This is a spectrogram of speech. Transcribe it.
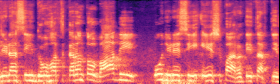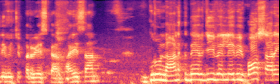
ਜਿਹੜਾ ਸੀ ਦੋ ਹੱਥ ਕਰਨ ਤੋਂ ਬਾਅਦ ਹੀ ਉਹ ਜਿਹੜੇ ਸੀ ਇਸ ਭਾਰਤ ਦੀ ਧਰਤੀ ਦੇ ਵਿੱਚ ਪ੍ਰਵੇਸ਼ ਕਰ ਪਾਏ ਸਨ। ਗੁਰੂ ਨਾਨਕ ਦੇਵ ਜੀ ਵੇਲੇ ਵੀ ਬਹੁਤ ਸਾਰੇ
